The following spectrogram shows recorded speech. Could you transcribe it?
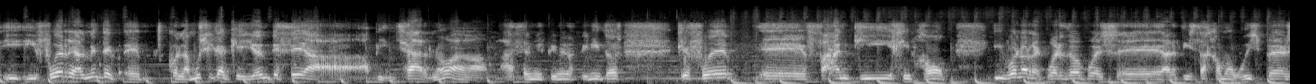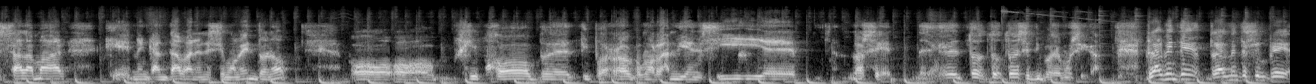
y, fue realmente eh, con la música que yo empecé a, pinchar, ¿no? A, hacer mis primeros pinitos, que fue eh, funky, hip hop. Y bueno, recuerdo pues artistas como Whisper, Salamar, que me encantaban en ese momento, ¿no? O, hip hop tipo rock como Randy NC, no sé, eh, todo, ese tipo de música. Realmente, realmente siempre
